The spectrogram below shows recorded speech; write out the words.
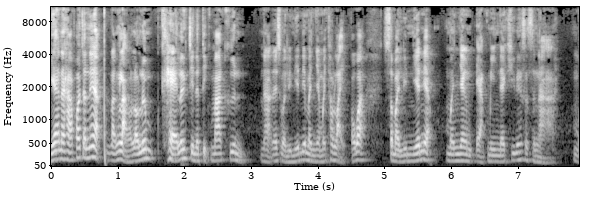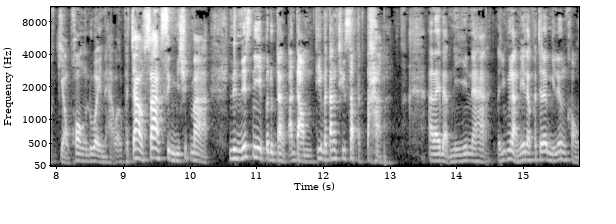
เงี้ยนะครับเพราะฉะนั้นเนี่ยหลังๆ เราเริ่มแคร์เรื่องจีเนติกมากขึ้นนะในสมัยลินเนียสนี่ยมันยังไม่เท่าไหร่ เพราะว่าสมัยลินเนียสเนี่ยมันยังแอบมีแนวคิดเรื่องศาสนามาเกี่ยวข้องด้วยนะครับว่าพระเจ้าสร้างสิ่งมีชีวิตมาลินเนียสนี่ประดุจดังอดัมที่มาตั้งชื่อสัตว์ต่างๆ อะไรแบบนี้นะฮะในยุคหลังนี้เราก็จะเริ่มมีเรื่องของ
